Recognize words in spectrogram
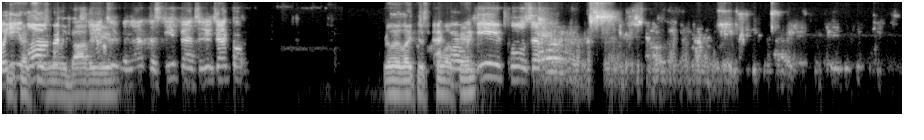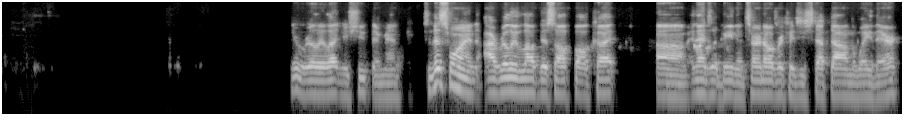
Waheed long. really bother you. Really like this pull up here. Waheed pulls up. You're really letting you shoot there, man. So this one, I really love this off ball cut. Um, it ends up being a turnover because you stepped out on the way there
